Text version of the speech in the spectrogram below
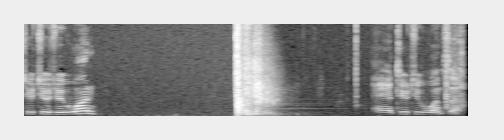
Two two two one. And two two one seven.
